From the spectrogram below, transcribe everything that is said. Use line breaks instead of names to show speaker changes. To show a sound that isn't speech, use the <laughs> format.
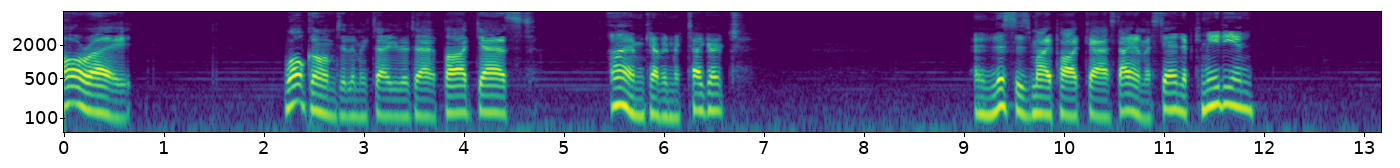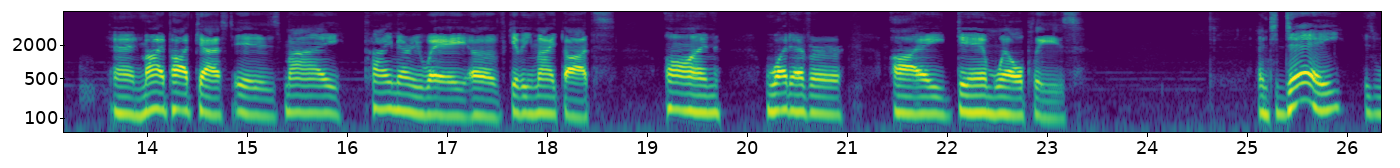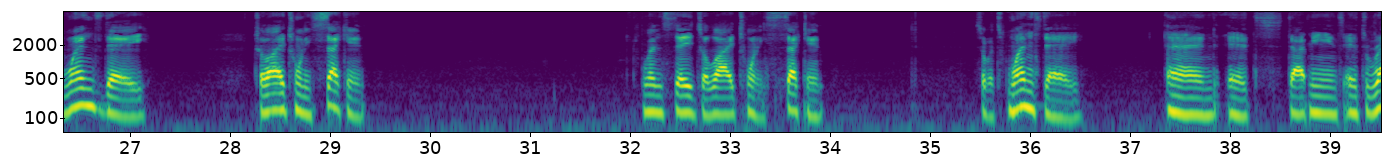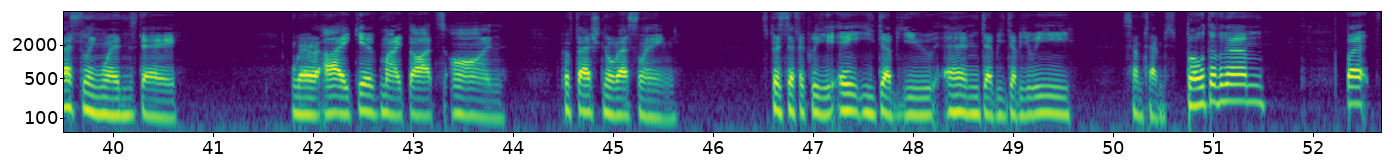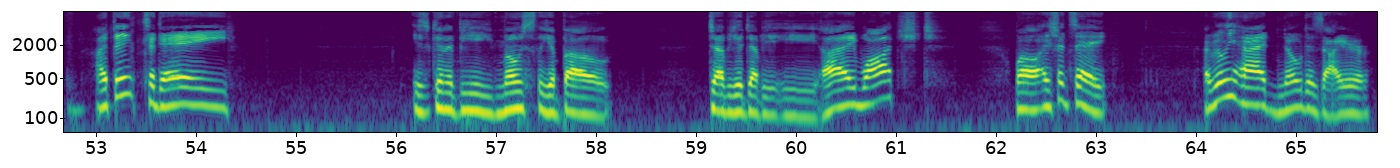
All right. Welcome to the McTaggart Attack Podcast. I'm Kevin McTaggart. And this is my podcast. I am a stand up comedian. And my podcast is my primary way of giving my thoughts on whatever I damn well please. And today is Wednesday, July 22nd. Wednesday, July 22nd. So it's Wednesday, and it's that means it's Wrestling Wednesday, where I give my thoughts on professional wrestling, specifically AEW and WWE, sometimes both of them. But I think today is going to be mostly about WWE. I watched, well, I should say, I really had no desire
